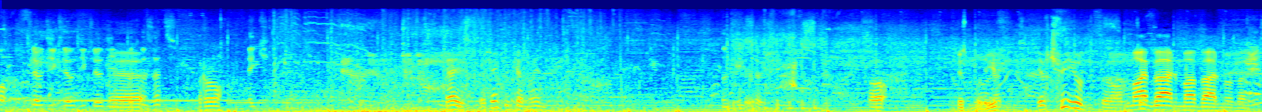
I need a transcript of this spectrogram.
Oh, Cloudy, Cloudy, Cloudy. Uh, What was that? Bro. Take. Guys, I think we can win. Don't think so. shit. Just believe. You have three ult, bro. My bad, my bad, my bad.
